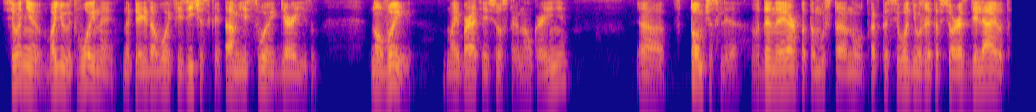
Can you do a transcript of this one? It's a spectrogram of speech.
Сегодня воюют войны на передовой физической, там есть свой героизм. Но вы мои братья и сестры на Украине, э, в том числе в ДНР, потому что, ну, как-то сегодня уже это все разделяют.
